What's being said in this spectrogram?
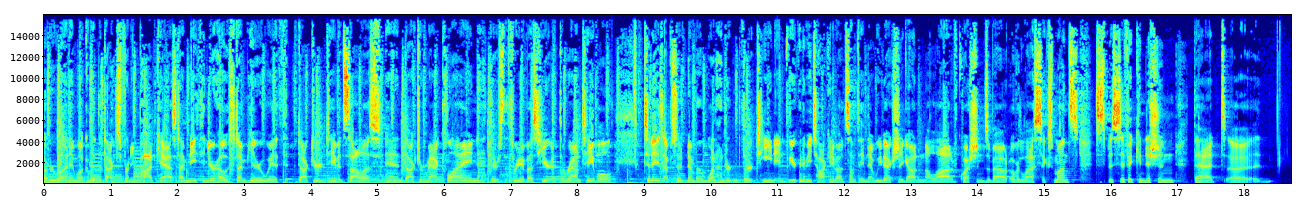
everyone, and welcome to the for Running podcast. I'm Nathan, your host. I'm here with Dr. David Salas and Dr. Matt Klein. There's the three of us here at the round table. Today's episode number 113, and we're going to be talking about something that we've actually gotten a lot of questions about over the last six months. It's a specific condition that uh,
